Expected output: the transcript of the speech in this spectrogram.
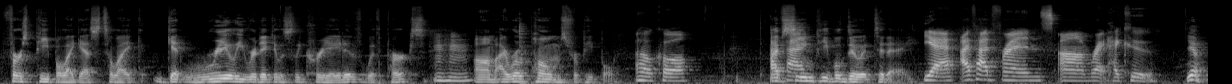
first people I guess to like get really ridiculously creative with perks. Mm-hmm. Um, I wrote poems for people. Oh, cool. I've seen people do it today. Yeah, I've had friends um, write haiku. Yeah,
